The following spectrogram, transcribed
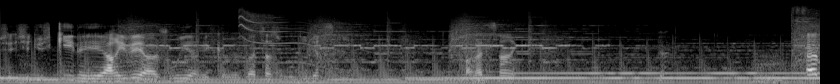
c'est du skill et arriver à jouer avec euh, 25 secondes d'inertie. Enfin 25. Hop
